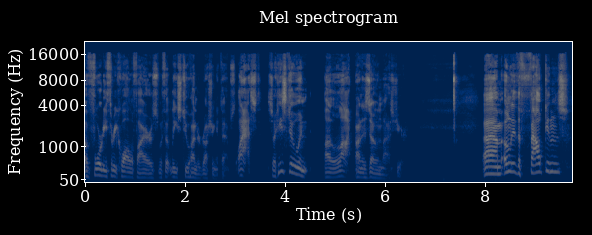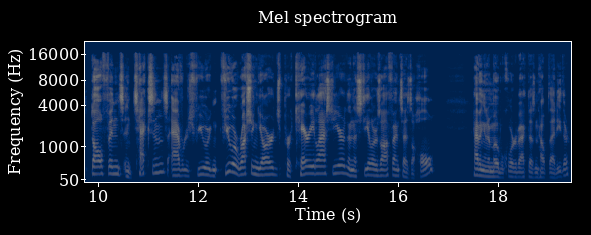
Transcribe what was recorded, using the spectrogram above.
of 43 qualifiers with at least 200 rushing attempts. Last. So he's doing a lot on his own last year. Um, only the Falcons, Dolphins, and Texans averaged fewer fewer rushing yards per carry last year than the Steelers' offense as a whole. Having an immobile quarterback doesn't help that either.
